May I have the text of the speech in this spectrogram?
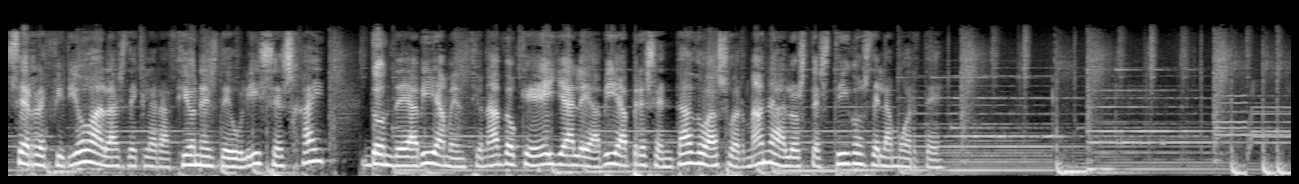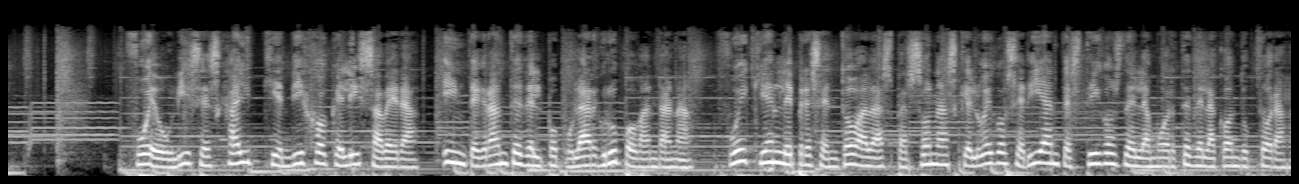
se refirió a las declaraciones de Ulises Haidt, donde había mencionado que ella le había presentado a su hermana a los testigos de la muerte. Fue Ulises Haidt quien dijo que Lisa Vera, integrante del popular grupo Bandana, fue quien le presentó a las personas que luego serían testigos de la muerte de la conductora.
